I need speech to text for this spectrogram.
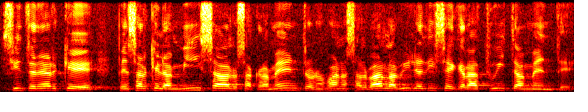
sin tener que pensar que la misa, los sacramentos nos van a salvar. La Biblia dice gratuitamente.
